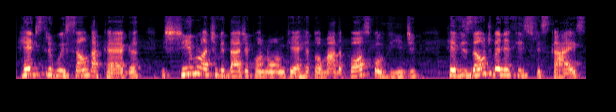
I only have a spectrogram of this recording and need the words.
redistribuição da carga, estímulo à atividade econômica e à retomada pós-Covid, revisão de benefícios fiscais,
